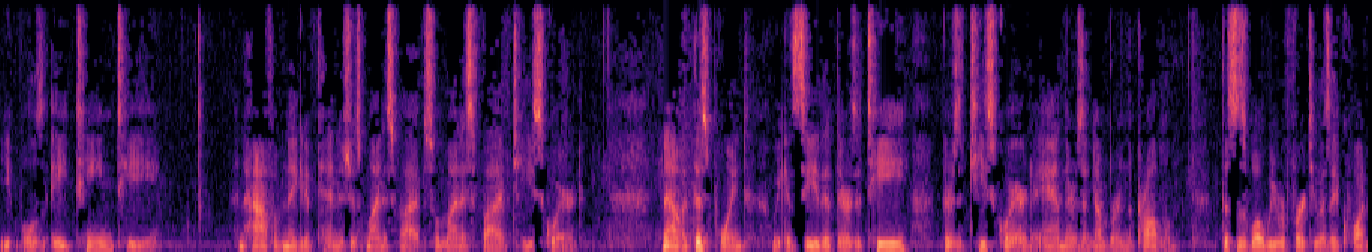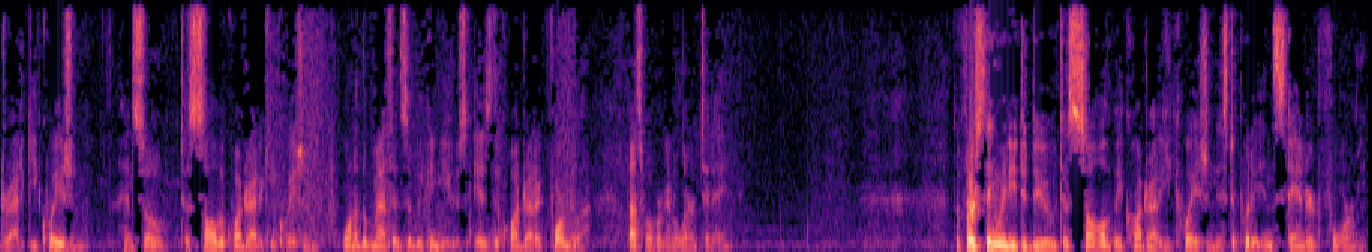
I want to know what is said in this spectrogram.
equals 18t, and half of negative 10 is just minus 5, so minus 5t squared. Now, at this point, we can see that there's a t, there's a t squared, and there's a number in the problem. This is what we refer to as a quadratic equation. And so, to solve a quadratic equation, one of the methods that we can use is the quadratic formula. That's what we're going to learn today. The first thing we need to do to solve a quadratic equation is to put it in standard form.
